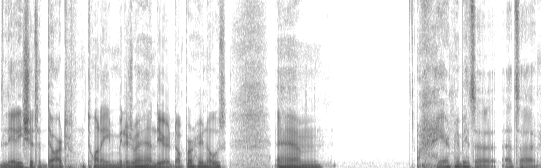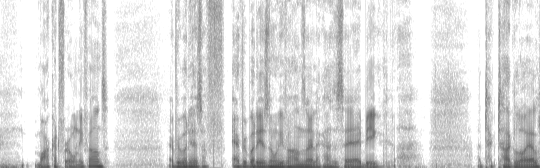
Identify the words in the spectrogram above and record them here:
lady shoots a dart twenty meters away into your dumper? Who knows? Um, here maybe it's a it's a market for OnlyFans. Everybody has a f- everybody has an OnlyFans now. Like as I say, I big uh, a TikTok loyal.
